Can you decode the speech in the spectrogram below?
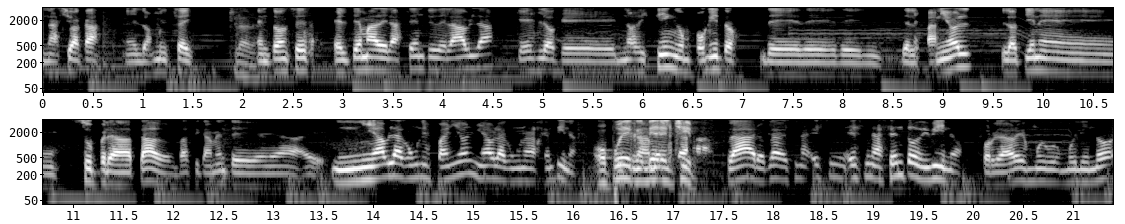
nació acá, en el 2006. Claro. Entonces el tema del acento y del habla, que es lo que nos distingue un poquito del español lo tiene súper adaptado, básicamente. Eh, ni habla con un español ni habla con una argentina. O puede cambiar el chip. Claro, claro, es, un, acento divino, porque la verdad es muy, muy lindo.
